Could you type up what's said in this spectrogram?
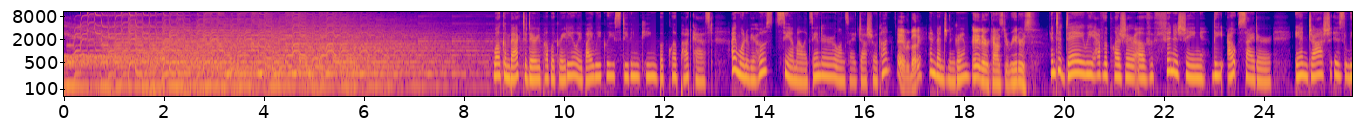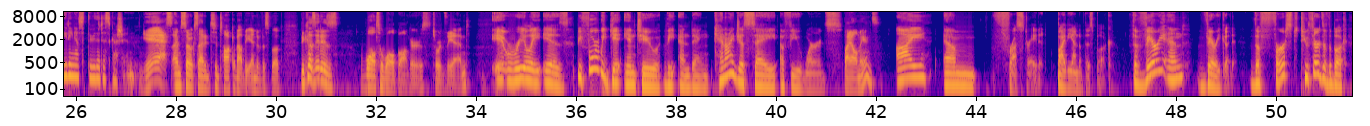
Welcome back to Derry Public Radio, a bi weekly Stephen King Book Club podcast. I'm one of your hosts, Sam Alexander, alongside Joshua Kahn Hey, everybody. and Benjamin Graham. Hey there, constant readers. And today we have the pleasure of finishing The Outsider, and Josh is leading us through the discussion. Yes, I'm so excited to talk about the end of this book because it is wall to wall bonkers towards the end. It really is. Before we get into the ending, can I just say a few words? By all means. I am frustrated by the end of this book. The very end, very good. The first two thirds of the book,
